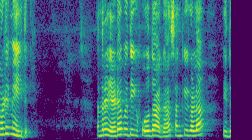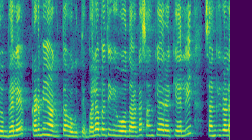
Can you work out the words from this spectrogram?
ಕಡಿಮೆ ಇದೆ. ಅಂದರೆ ಎಡಬದಿಗೆ ಹೋದಾಗ ಸಂಖ್ಯೆಗಳ ಇದು ಬೆಲೆ ಕಡಿಮೆ ಆಗುತ್ತಾ ಹೋಗುತ್ತೆ. ಬಲಬದಿಗೆ ಹೋದಾಗ ಸಂಖ್ಯಾ ರೇಖೆಯಲ್ಲಿ ಸಂಖ್ಯೆಗಳ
